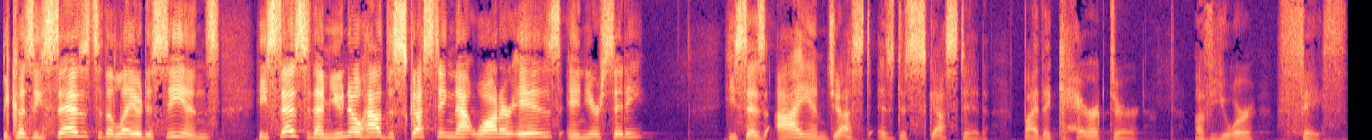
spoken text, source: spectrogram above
Because he says to the Laodiceans, he says to them, You know how disgusting that water is in your city? He says, I am just as disgusted by the character of your faith.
